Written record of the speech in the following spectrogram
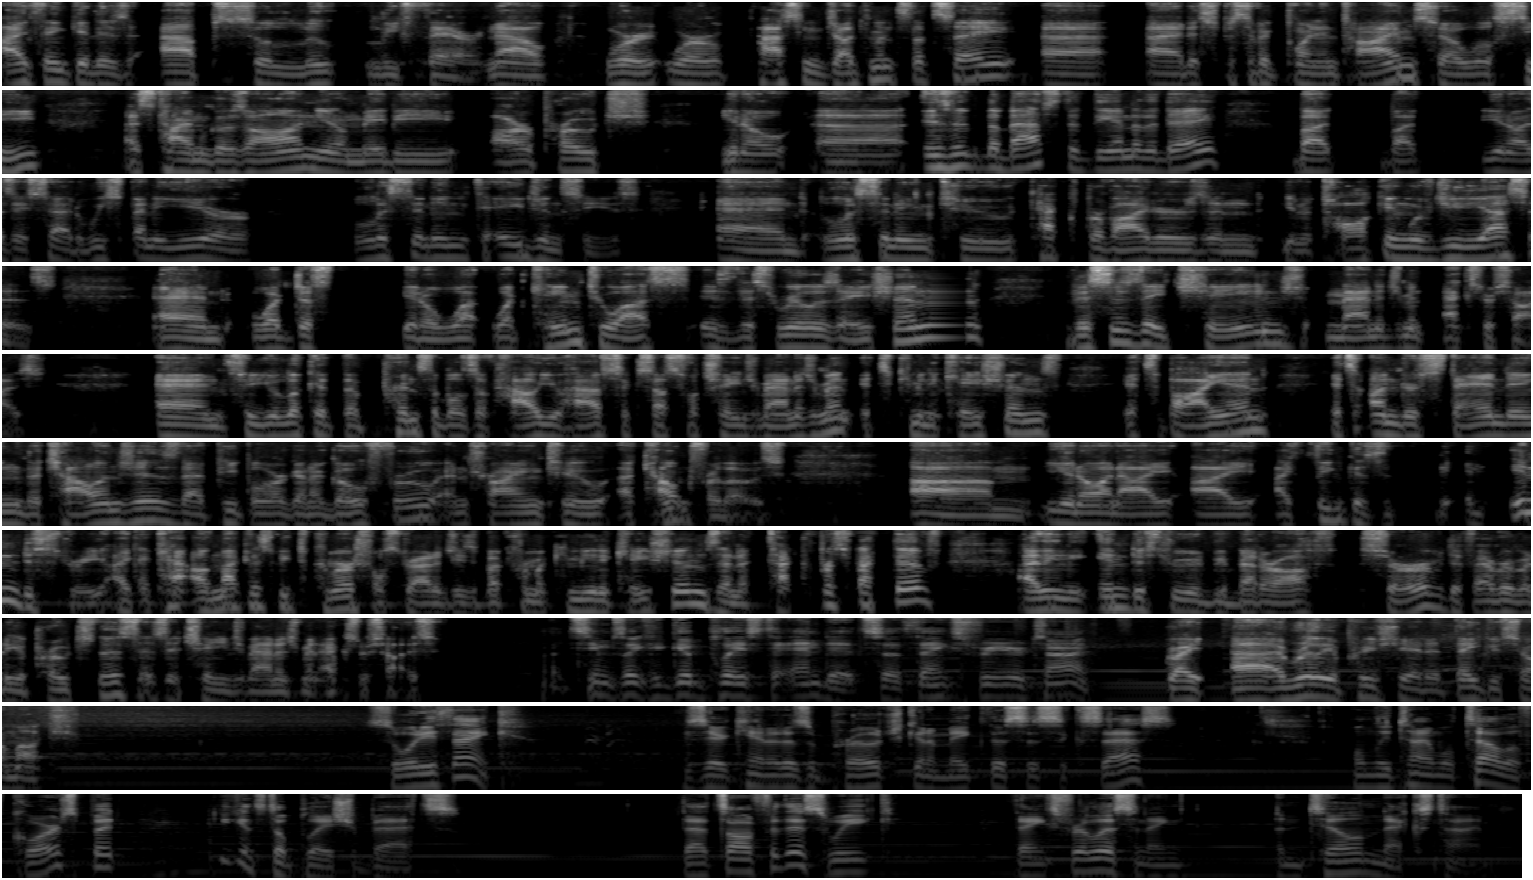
I think it is absolutely fair. Now we're we're passing judgments, let's say, uh, at a specific point in time. So we'll see as time goes on. You know, maybe our approach, you know, uh, isn't the best at the end of the day. But but you know, as I said, we spent a year listening to agencies and listening to tech providers and you know talking with GDSs. And what just you know what what came to us is this realization this is a change management exercise and so you look at the principles of how you have successful change management it's communications it's buy-in it's understanding the challenges that people are going to go through and trying to account for those um, you know, and I, I, I think as an industry, like I can't, I'm not going to speak to commercial strategies, but from a communications and a tech perspective, I think the industry would be better off served if everybody approached this as a change management exercise. That seems like a good place to end it. So thanks for your time. Great. Uh, I really appreciate it. Thank you so much. So, what do you think? Is Air Canada's approach going to make this a success? Only time will tell, of course, but you can still place your bets. That's all for this week. Thanks for listening. Until next time.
